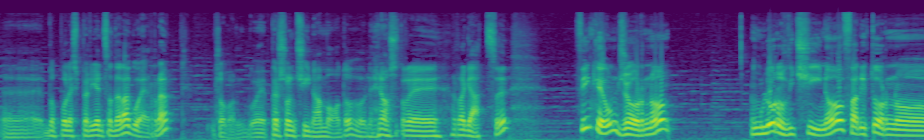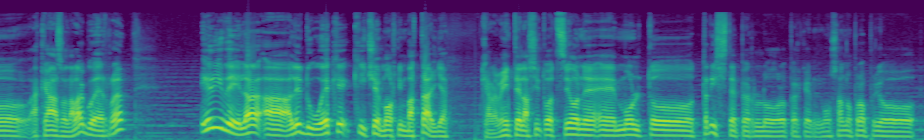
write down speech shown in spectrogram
eh, dopo l'esperienza della guerra, insomma due personcine a modo, le nostre ragazze, finché un giorno un loro vicino fa ritorno a casa dalla guerra e rivela alle due che Kichi è morto in battaglia chiaramente la situazione è molto triste per loro perché non sanno proprio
